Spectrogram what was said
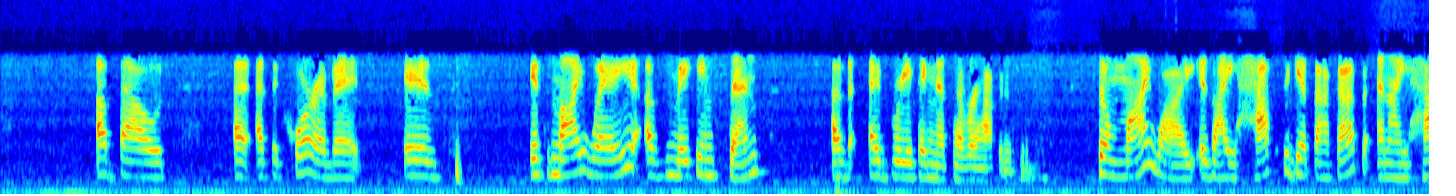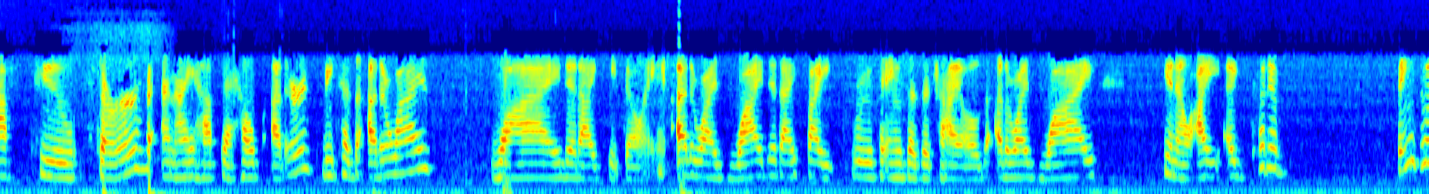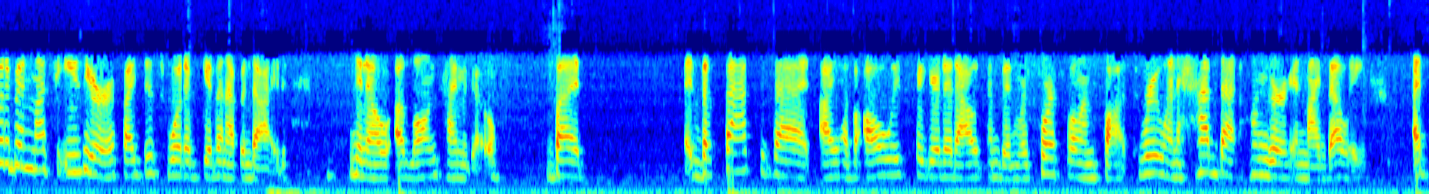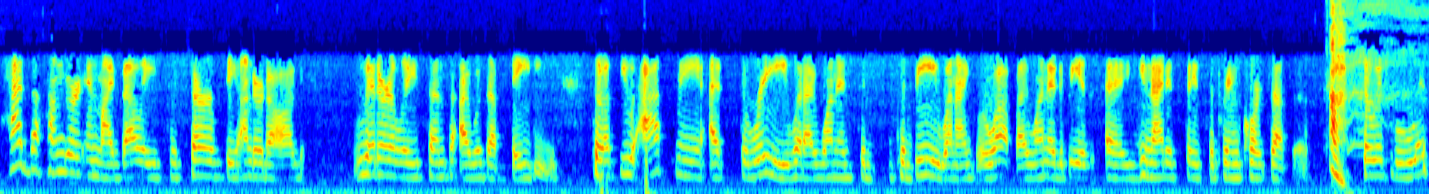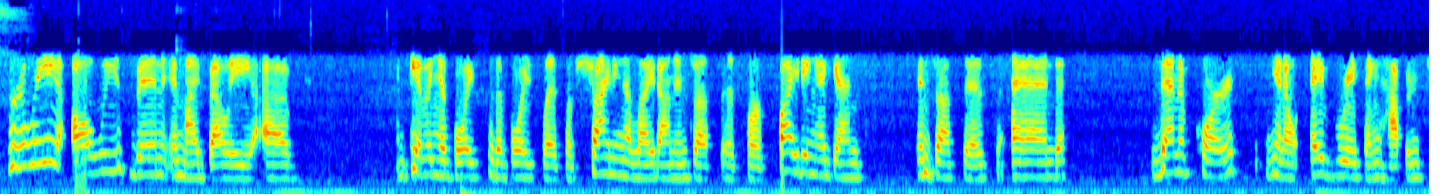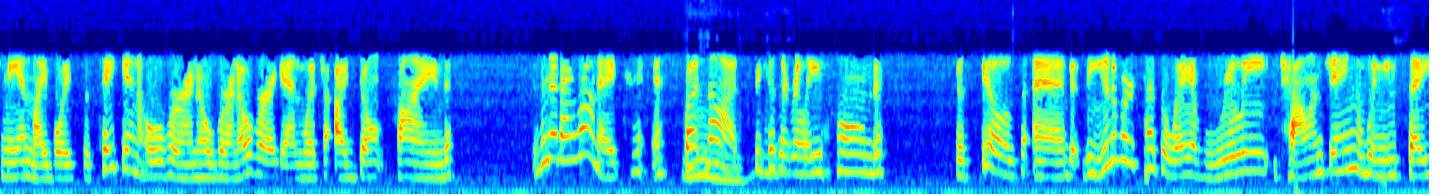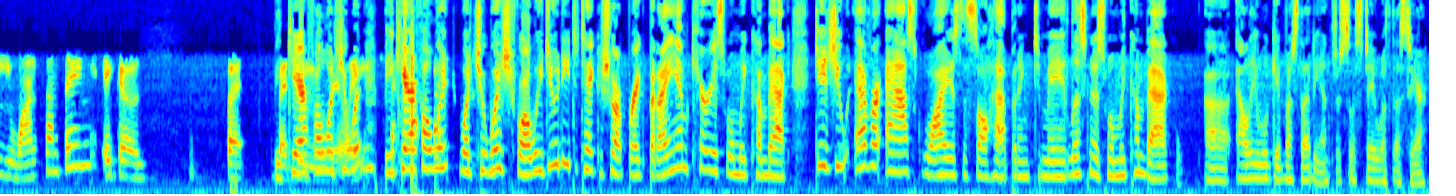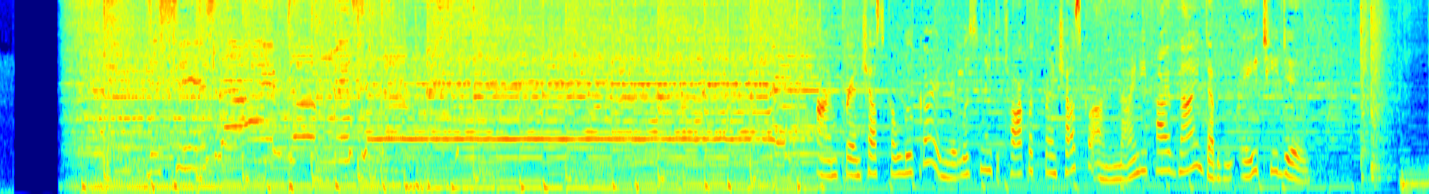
about, uh, at the core of it, is it's my way of making sense of everything that's ever happened to me. So my why is I have to get back up and I have to serve and I have to help others because otherwise, why did I keep going? Otherwise, why did I fight through things as a child? Otherwise, why, you know, I, I could have, things would have been much easier if I just would have given up and died, you know, a long time ago. But the fact that I have always figured it out and been resourceful and fought through and had that hunger in my belly. I've had the hunger in my belly to serve the underdog literally since I was a baby. So if you ask me at three what I wanted to, to be when I grew up, I wanted to be a, a United States Supreme Court justice. Ah. so it's literally always been in my belly of giving a voice to the voiceless, of shining a light on injustice, for fighting against injustice. And then, of course, you know, everything happened to me and my voice was taken over and over and over again, which I don't find, isn't it ironic? But mm. not, because it really honed the skills. And the universe has a way of really challenging when you say you want something, it goes, but be but careful what really? you be careful what, what you wish for. We do need to take a short break, but I am curious when we come back. Did you ever ask why is this all happening to me, listeners? When we come back, uh, Ellie will give us that answer. So stay with us here. Francesca Luca, and you're listening to Talk with Francesca on 95.9 WATD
